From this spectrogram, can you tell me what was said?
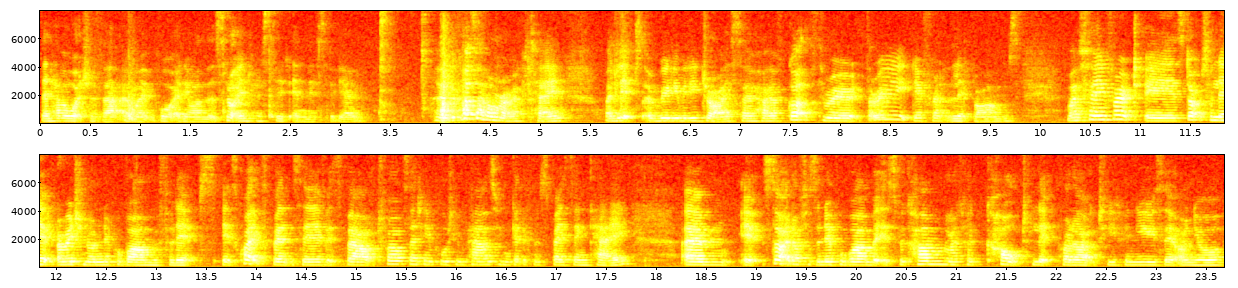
then have a watch of that. I won't bore anyone that's not interested in this video. So because I'm on Roaccutane my lips are really, really dry. So I've got through three different lip balms. My favourite is Dr. Lipp Original Nipple Balm for Lips. It's quite expensive. It's about 12, 13, 14 pounds. You can get it from Space NK. Um, it started off as a nipple balm, but it's become like a cult lip product. You can use it on your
